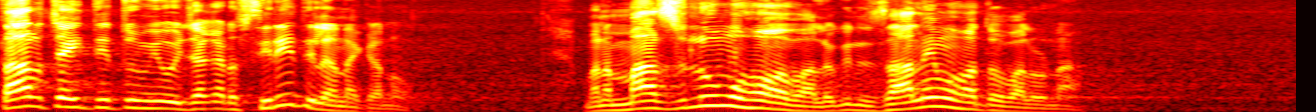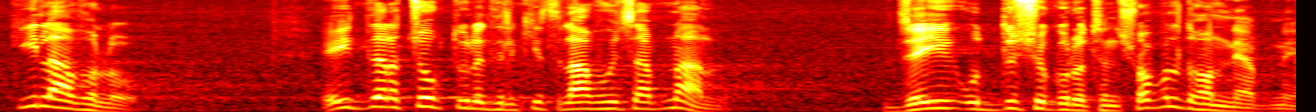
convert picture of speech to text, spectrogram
তার চাইতে তুমি ওই জায়গাটা ছেড়েই দিলা না কেন? মানে মাজলুম হওয়া ভালো, কিন্তু জালেম হওয়া তো ভালো না। কি লাভ হলো? এই দ্বারা চোখ তুলে দিলেন কিছু লাভ হয়েছে আপনার? যেই উদ্দেশ্য করেছেন, সফল তো হননি আপনি।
